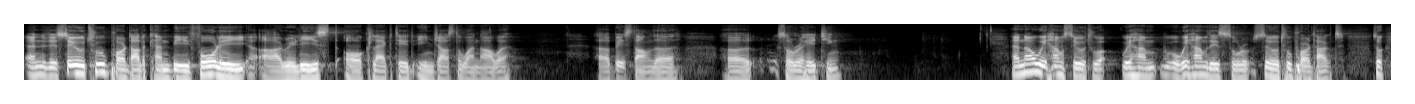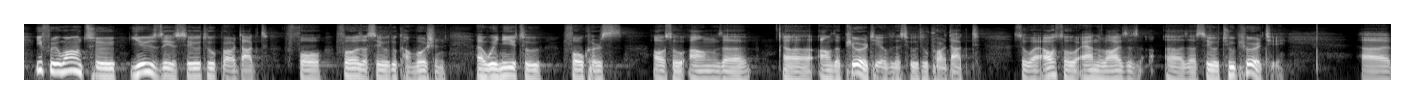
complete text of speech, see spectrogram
and the CO2 product can be fully uh, released or collected in just one hour uh, based on the uh, solar heating. And now we have CO2, we have, we have this CO2 product. So if we want to use this CO2 product for further CO2 conversion, and we need to focus also on the uh, on the purity of the CO2 product. So I also analyze uh, the CO2 purity. Uh,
